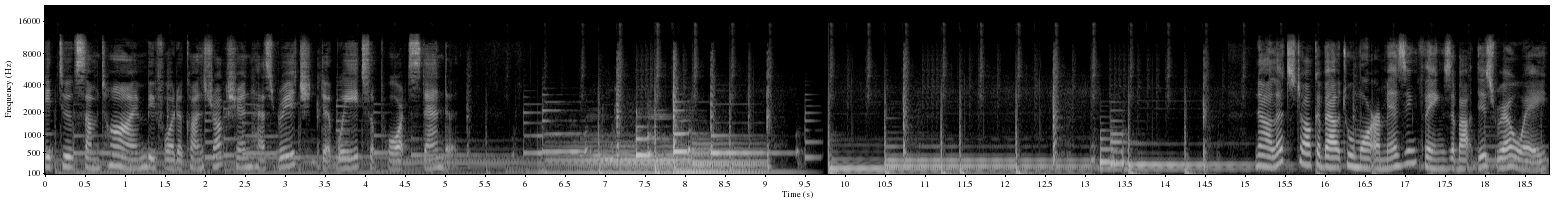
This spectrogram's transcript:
It took some time before the construction has reached the weight support standard. Now let's talk about two more amazing things about this railway.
